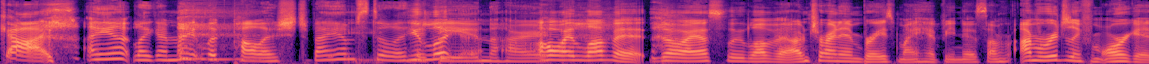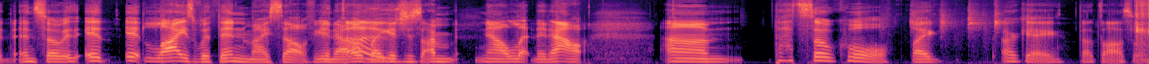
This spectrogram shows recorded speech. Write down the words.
gosh. I am like I might look polished, but I am still a You hippie look- in the heart. Oh, I love it. No, I absolutely love it. I'm trying to embrace my hippiness. I'm I'm originally from Oregon, and so it it, it lies within myself. You It know, like it's just I'm now letting it out. Um, that's so cool. Like, okay, that's awesome.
